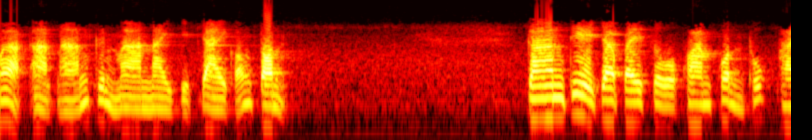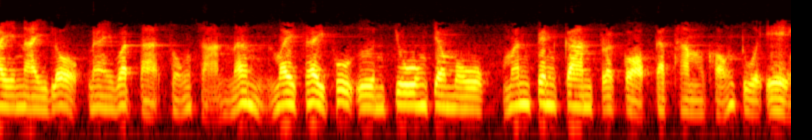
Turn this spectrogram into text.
มารถอาจหารขึ้นมาในจิตใจของตน การที่จะไปสู่ความพ้นทุกข์ภายในโลกในวัฏสงสารนั่นไม่ใช่ผู้อื่นจูงจมูก มันเป็นการประกอบกระทำของตัวเอง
